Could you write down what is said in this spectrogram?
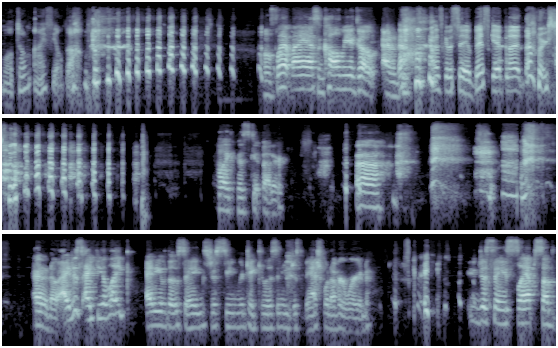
Well, don't I feel dumb? Well, slap my ass and call me a goat. I don't know. I was gonna say a biscuit, but that works too. I like biscuit better. Uh, I don't know. I just I feel like any of those sayings just seem ridiculous, and you just mash whatever word. It's great. You just say slap some.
